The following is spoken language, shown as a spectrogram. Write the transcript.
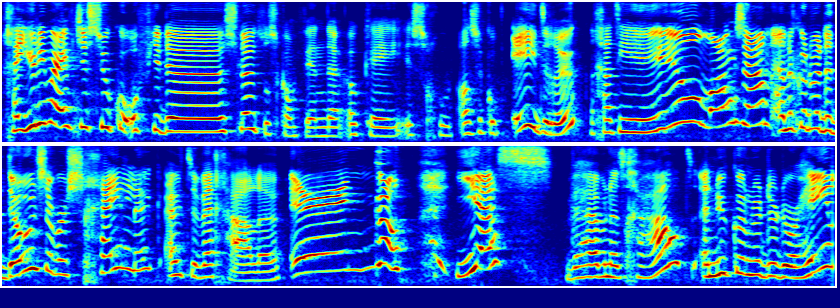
Gaan jullie maar eventjes zoeken of je de sleutels kan vinden. Oké, is goed. Als ik op E druk, dan gaat hij heel langzaam. En dan kunnen we de dozen waarschijnlijk uit de weg halen. En go! Yes! We hebben het gehaald. En nu kunnen we er doorheen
